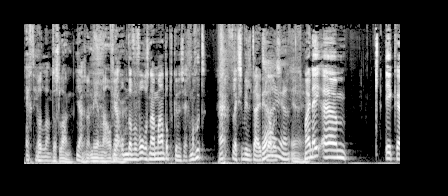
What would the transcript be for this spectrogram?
echt heel Dat, lang. dat is lang. Ja. Dat is meer dan een half ja, jaar. om dan vervolgens na een maand op te kunnen zeggen. Maar goed, hè? flexibiliteit ja, alles. ja, ja, ja. Maar nee, ehm, ik, eh,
